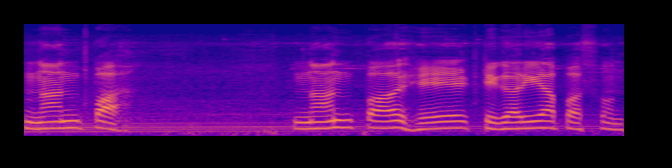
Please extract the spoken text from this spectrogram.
नानपा. नानपा हे टिगारियापासून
